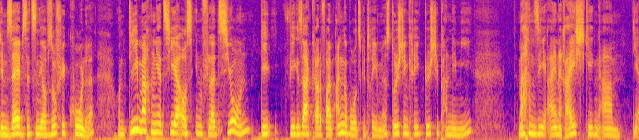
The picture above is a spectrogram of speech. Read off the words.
Dem selbst sitzen die auf so viel Kohle. Und die machen jetzt hier aus Inflation, die, wie gesagt, gerade vor allem angebotsgetrieben ist, durch den Krieg, durch die Pandemie, machen sie ein Reich gegen Arm. Die,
